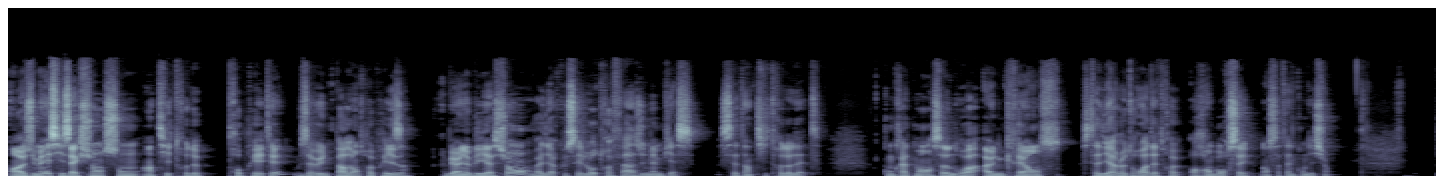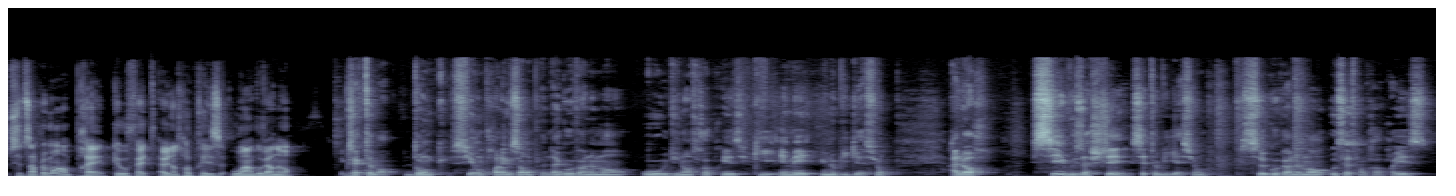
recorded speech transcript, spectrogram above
en résumé, si les actions sont un titre de propriété, vous avez une part de l'entreprise, eh bien une obligation, on va dire que c'est l'autre face d'une même pièce. C'est un titre de dette. Concrètement, ça donne droit à une créance, c'est-à-dire le droit d'être remboursé dans certaines conditions. C'est tout simplement un prêt que vous faites à une entreprise ou à un gouvernement. Exactement. Donc, si on prend l'exemple d'un gouvernement ou d'une entreprise qui émet une obligation, alors, si vous achetez cette obligation, ce gouvernement ou cette entreprise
